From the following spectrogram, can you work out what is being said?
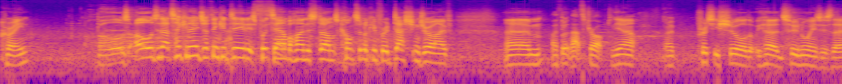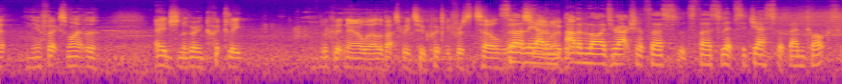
Crane. Balls. Oh, did that take an edge? I think it did. It's put down behind the stumps. Compton looking for a dashing drive. Um, I think that's dropped. yeah, I'm pretty sure that we heard two noises there. And the effects might have edged and very quickly Look at it now. Well, the bat speed too quickly for us to tell. Certainly, Adam, Adam Lyth's reaction at first first slip suggests that Ben Cox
